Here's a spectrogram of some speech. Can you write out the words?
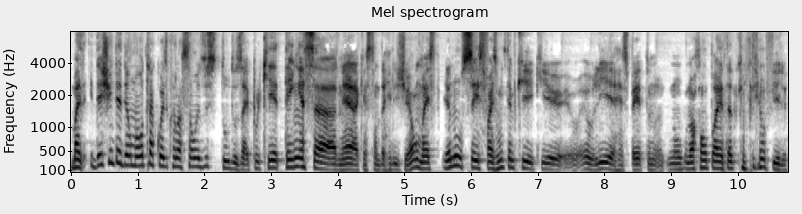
Mas deixa eu entender uma outra coisa com relação aos estudos aí, porque tem essa, né, a questão da religião, mas eu não sei se faz muito tempo que, que eu, eu li a respeito, não, não acompanho tanto porque eu não tenho filho.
